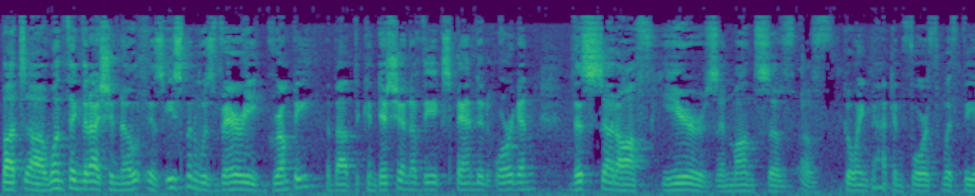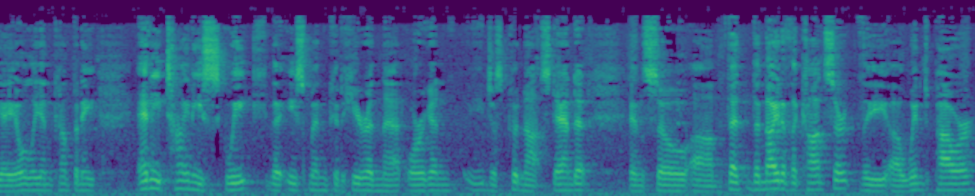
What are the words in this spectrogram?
But uh, one thing that I should note is Eastman was very grumpy about the condition of the expanded organ. This set off years and months of, of going back and forth with the Aeolian Company. Any tiny squeak that Eastman could hear in that organ, he just could not stand it. And so um, the, the night of the concert, the uh, wind power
